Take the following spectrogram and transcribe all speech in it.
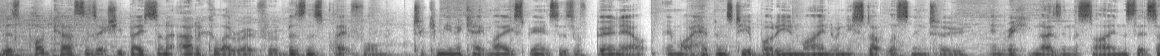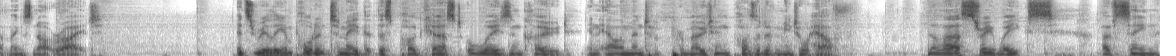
This podcast is actually based on an article I wrote for a business platform to communicate my experiences with burnout and what happens to your body and mind when you stop listening to and recognizing the signs that something's not right. It's really important to me that this podcast always include an element of promoting positive mental health. In the last three weeks, I've seen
